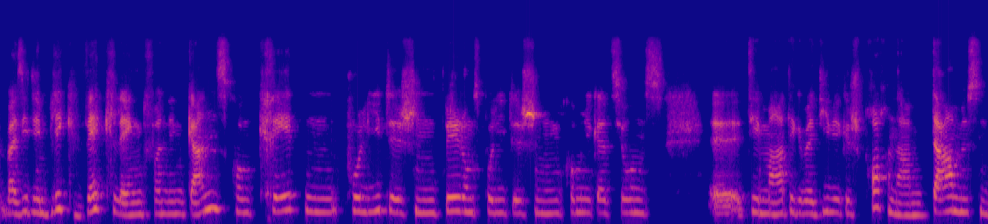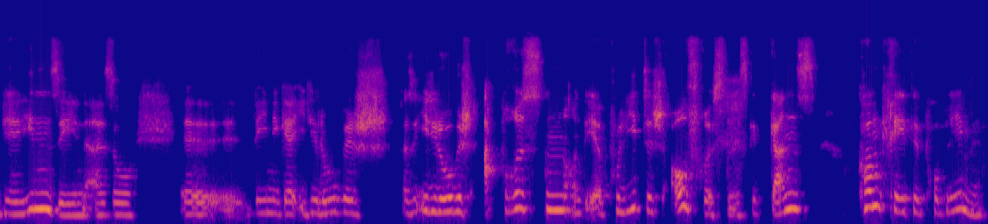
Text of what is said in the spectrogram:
weil sie den Blick weglenkt von den ganz konkreten politischen, bildungspolitischen Kommunikationsthematik, über die wir gesprochen haben. Da müssen wir hinsehen, also äh, weniger ideologisch, also ideologisch abrüsten und eher politisch aufrüsten. Es gibt ganz konkrete Probleme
